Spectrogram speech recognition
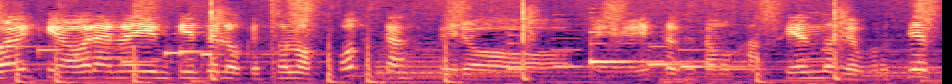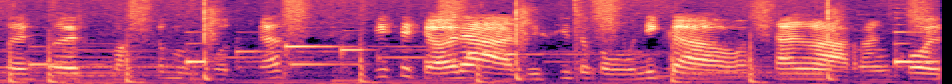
igual que ahora nadie entiende lo que son los podcasts, pero eh, esto que estamos haciendo, que por cierto, esto es más como un podcast, viste que ahora Luisito Comunica ya arrancó el,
